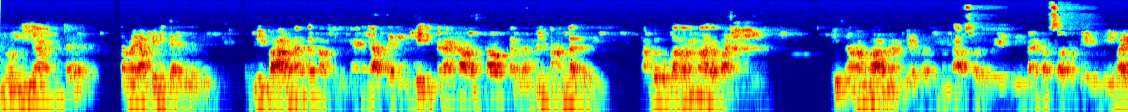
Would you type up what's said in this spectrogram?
නොලියන්ට තමයි අපේ හිත ඇදලා තියෙන්නේ. මේ භාවනා කරන අපේ කියන්නේ අත්දැකීම් හෙලි කරන්න අවස්ථාවක් කරගන්න මේ අංගලදී. අංගක ගමන් මාරපයි. ඒ ගමන් භාවනා කියනවා කියන ආශ්වාස වේදීමයි ප්‍රශ්වාස වේදීමයි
